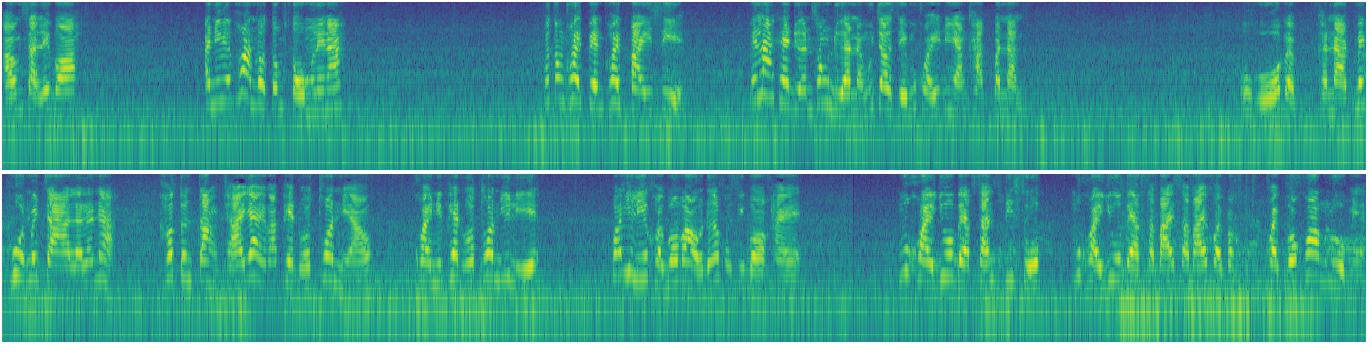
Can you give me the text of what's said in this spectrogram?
เอาสันเลยบอ อันนี้แม่พ่อนบอกตรงๆเลยนะ ก็ต้องค่อยเป็นค่อยไปสิ เวลาแค่เดือนสองเดือนนะมุเจ้าเสียมุข่อยนี่ยังคักปนั่น โอ้โห แบบขนาดไม่พูดไม่จาแล้วแล้วเนี่ยเขาต้นตั้งฉายาว่าเพชรอดทนเหนียวข่อยนี่เพชรอดทนอีหลีเพราะอีหลีข่อยบ่เว้าเด้อข่อยสิบอกให้มุข่อยอยู่แบบสันติสุขมุข่อยอยู่แบบสบายสบายข่อยปกข่อยปกครองลูกเนี่ย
